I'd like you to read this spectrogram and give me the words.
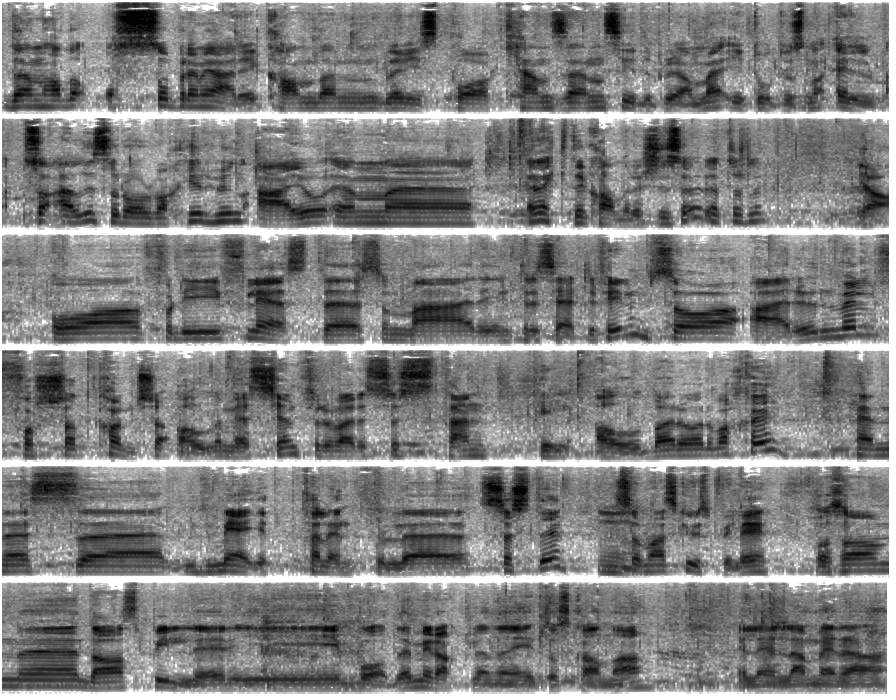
den hadde også premiere i Cannes. Den ble vist på Canzen sideprogrammet i 2011. Så Alice Rohrwacher hun er jo en, eh, en ekte Cannes-regissør, rett og slett. Ja, og for de fleste som er interessert i film, så er hun vel fortsatt kanskje aller mest kjent for å være søsteren til Alba Rohrwacher. Hennes eh, meget talentfulle søster, som er skuespiller, og som eh, da spiller i både 'Miraklene i Toskana' eller 'La Mera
